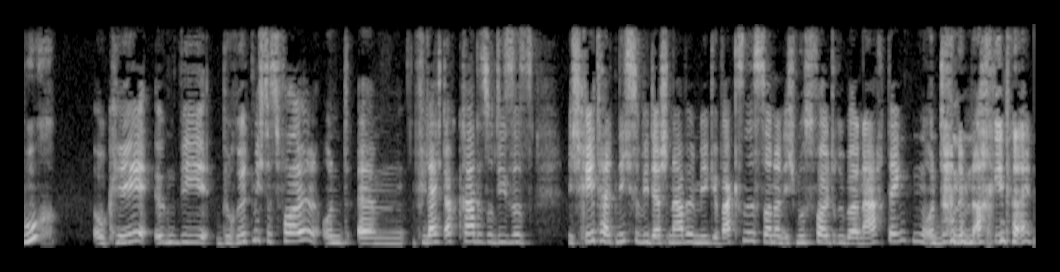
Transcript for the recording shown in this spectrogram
huch, okay, irgendwie berührt mich das voll. Und ähm, vielleicht auch gerade so dieses, ich rede halt nicht so, wie der Schnabel mir gewachsen ist, sondern ich muss voll drüber nachdenken und dann im Nachhinein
